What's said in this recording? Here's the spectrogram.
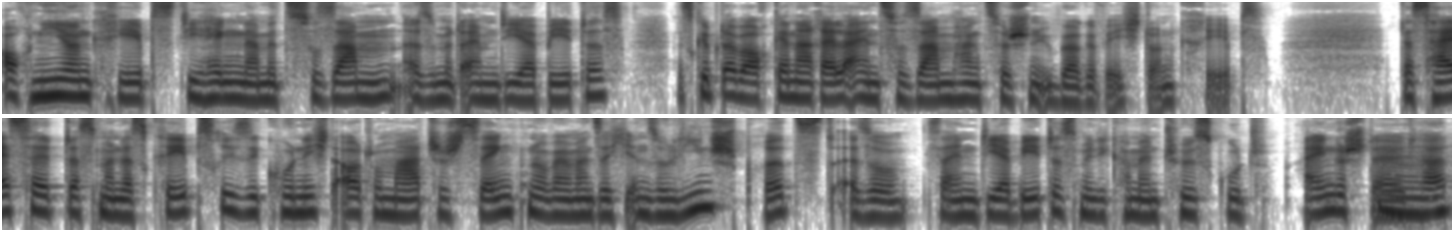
auch Nierenkrebs, die hängen damit zusammen, also mit einem Diabetes. Es gibt aber auch generell einen Zusammenhang zwischen Übergewicht und Krebs. Das heißt halt, dass man das Krebsrisiko nicht automatisch senkt, nur wenn man sich Insulin spritzt, also seinen Diabetes medikamentös gut eingestellt mhm. hat.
